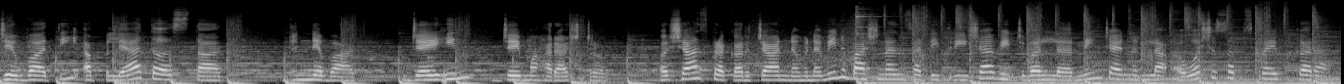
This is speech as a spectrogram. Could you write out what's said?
जेव्हा ती आपल्यात असतात. धन्यवाद. जय हिंद जय महाराष्ट्र. अशाच प्रकारच्या नवनवीन भाषणांसाठी त्रिशा विज्युअल लर्निंग चॅनलला अवश्य सबस्क्राईब करा.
